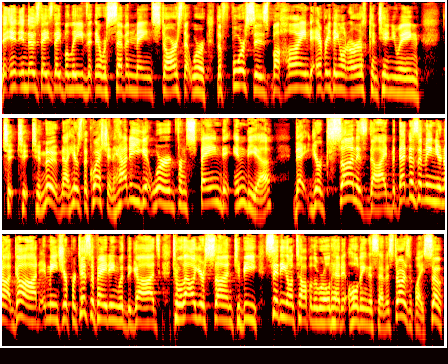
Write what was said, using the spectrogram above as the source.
In, in, those days, they believed that there were seven main stars that were the forces behind everything on earth continuing to, to, to move. Now, here's the question. How do you get word from Spain to India that your son has died, but that doesn't mean you're not God. It means you're participating with the gods to allow your son to be sitting on top of the world holding the seven stars in place. So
